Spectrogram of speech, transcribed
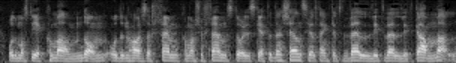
och du måste ge kommandon och den har 5,25 stora disketter. Den känns helt enkelt väldigt, väldigt gammal.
